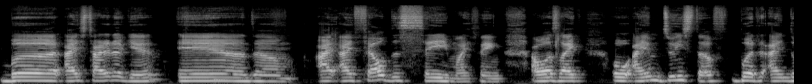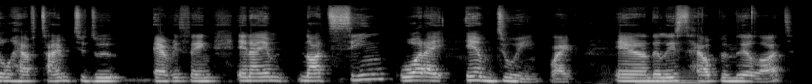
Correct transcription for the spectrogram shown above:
But I started again, and um, I, I felt the same. I think I was like, oh, I am doing stuff, but I don't have time to do everything, and I am not seeing what I am doing. Like, and the list helped me a lot.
